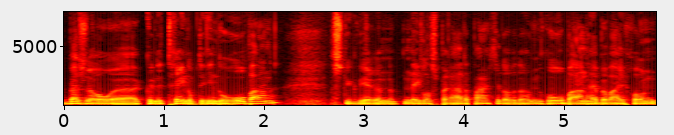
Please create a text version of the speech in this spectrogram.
best wel uh, kunnen trainen op de indoor rolbanen. Dat is natuurlijk weer een, een Nederlands paradepaadje. Dat we dan een rolbaan hebben waar je gewoon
